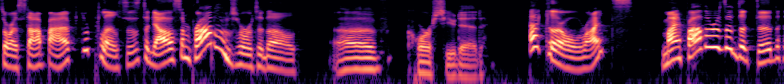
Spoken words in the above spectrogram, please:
so I stopped by a few places to gather some problems for today. Of course you did. Echo writes, My father is addicted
